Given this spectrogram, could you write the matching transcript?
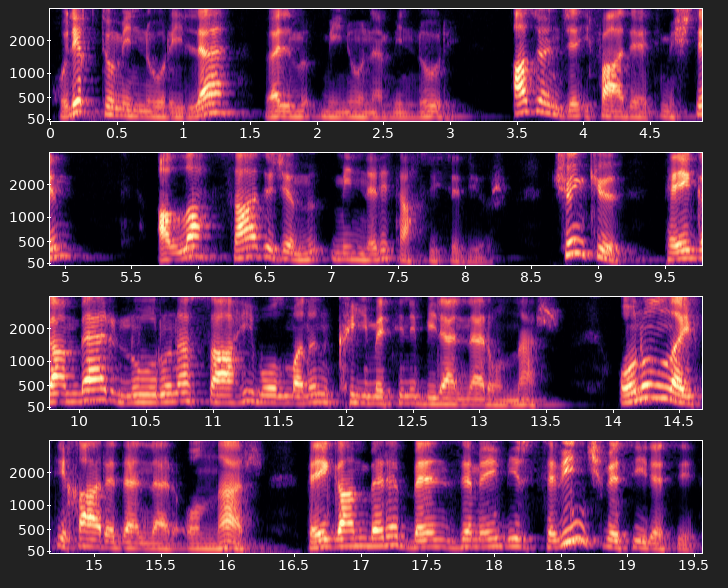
Huliktu min nurillah vel müminune min nuri. Az önce ifade etmiştim. Allah sadece müminleri tahsis ediyor. Çünkü peygamber nuruna sahip olmanın kıymetini bilenler onlar. Onunla iftihar edenler onlar. Peygambere benzemeyi bir sevinç vesilesi,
